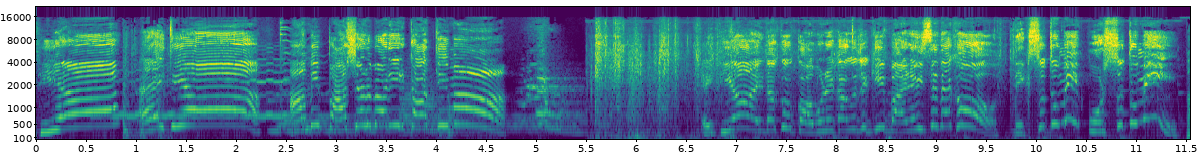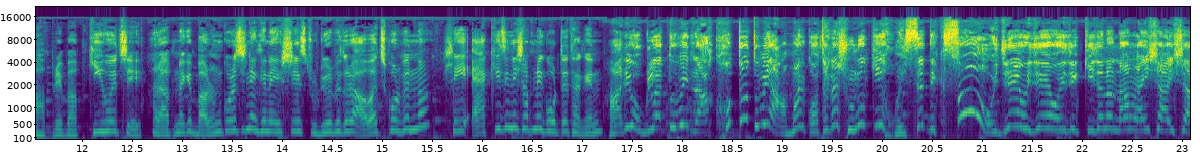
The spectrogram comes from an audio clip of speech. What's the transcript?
থিয়া এই থিয়া আমি পাশের বাড়ির কাকিমা। এই এই দেখো কবরের কাগজে কি বাইরে এসে দেখো। দেখছ তুমি? পড়ছো তুমি? বাপরে বাপ কি হয়েছে? আর আপনাকে বারণ করেছি না এখানে এসে স্টুডিওর ভেতরে আওয়াজ করবেন না? সেই একই জিনিস আপনি করতে থাকেন। আরে ওগুলা তুমি রাখো তো তুমি আমার কথাটা শুনো কি হয়েছে দেখছ? ওই যে ওই যে ওই যে কি যেন নাম আইসা আইসা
